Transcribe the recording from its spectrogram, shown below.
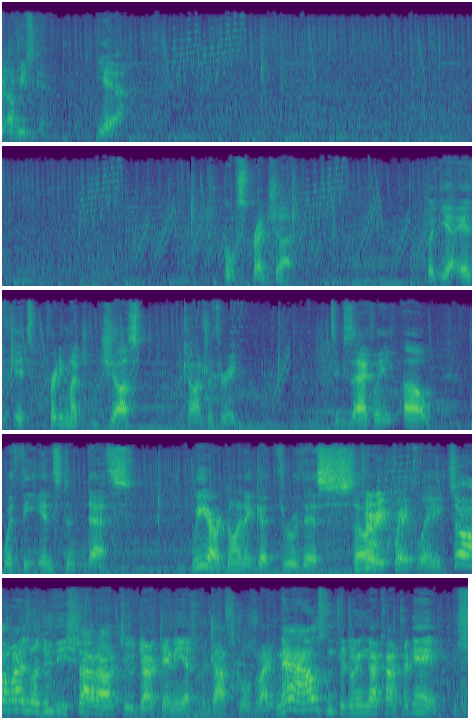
a reskin. Yeah. Oh, spread shot. But yeah, it, it's pretty much just Contra 3. It's exactly, oh, with the instant deaths. We are going to get through this so Very quick. quickly. So I might as well do the shout out to Dark NES of the Gospels right now, since we're doing a Contra game.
